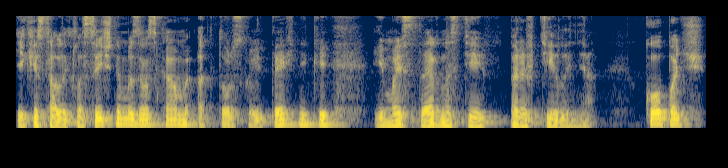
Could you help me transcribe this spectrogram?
які стали класичними зразками акторської техніки і майстерності перевтілення. Копач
